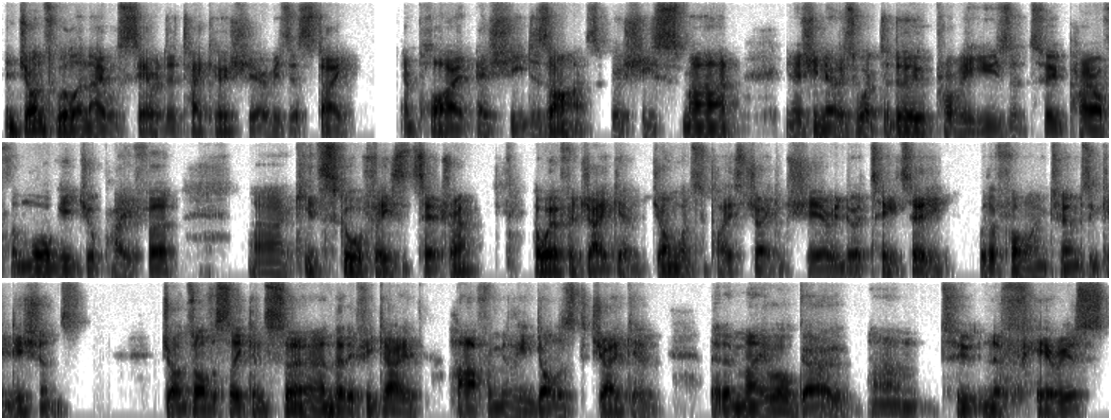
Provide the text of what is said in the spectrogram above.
And John's will enables Sarah to take her share of his estate and apply it as she desires. Where she's smart, you know, she knows what to do, probably use it to pay off the mortgage or pay for uh, kids' school fees, etc. However, for Jacob, John wants to place Jacob's share into a TT with the following terms and conditions. John's obviously concerned that if he gave half a million dollars to Jacob, that it may well go um, to nefarious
